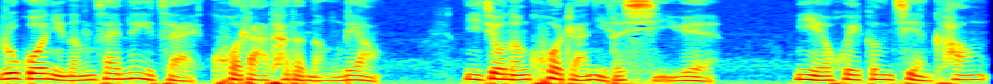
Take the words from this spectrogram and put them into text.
如果你能在内在扩大它的能量，你就能扩展你的喜悦，你也会更健康。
